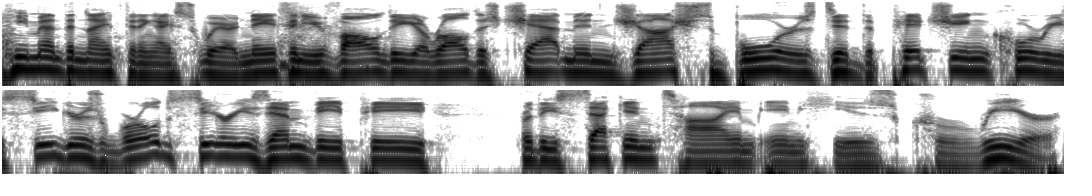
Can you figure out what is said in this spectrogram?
He meant the ninth inning, I swear. Nathan Eovaldi, Aroldis Chapman, Josh Sborz did the pitching. Corey Seager's World Series MVP for the second time in his career.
